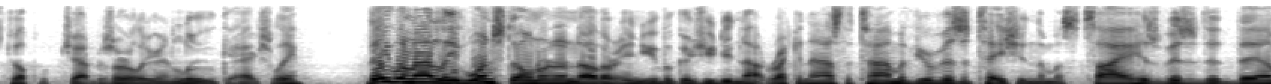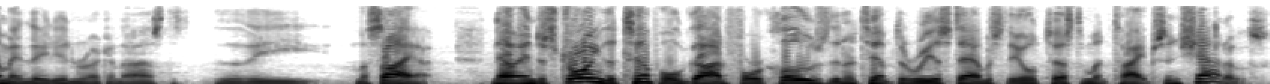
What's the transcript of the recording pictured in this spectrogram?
a couple of chapters earlier in Luke, actually. They will not leave one stone on another in you because you did not recognize the time of your visitation. The Messiah has visited them, and they didn't recognize the, the Messiah. Now, in destroying the temple, God foreclosed an attempt to reestablish the Old Testament types and shadows.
